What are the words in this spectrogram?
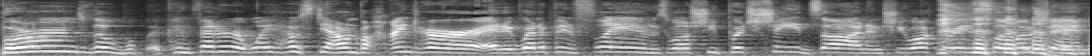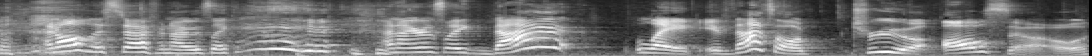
burned the Confederate White House down behind her, and it went up in flames while she put shades on, and she walked away in slow motion, and all this stuff. And I was like, hey, and I was like, that, like, if that's all true, also,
